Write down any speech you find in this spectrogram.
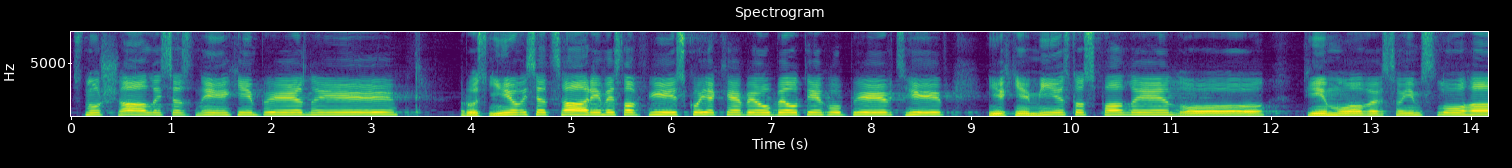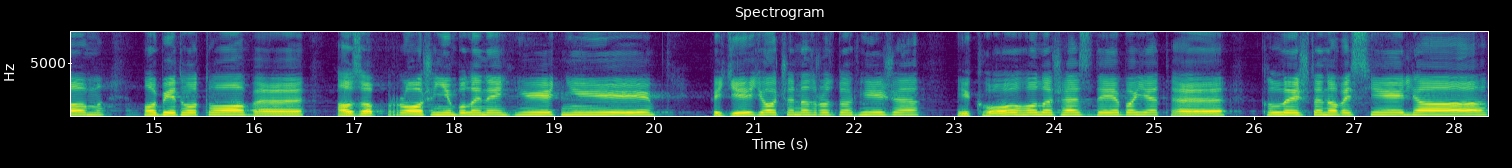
снушалися з них і били. Рознівся цар і вислав військо, яке виубив тих убивців, їхнє місто спалило, і мовив своїм слугам, обід готове, а запрошені були негідні. Підіть, очі на роздоріжжя, і кого лише здибаєте, кличте на весілля.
